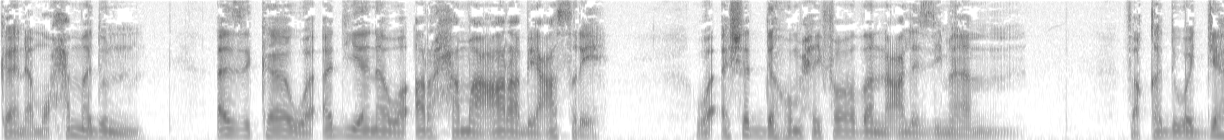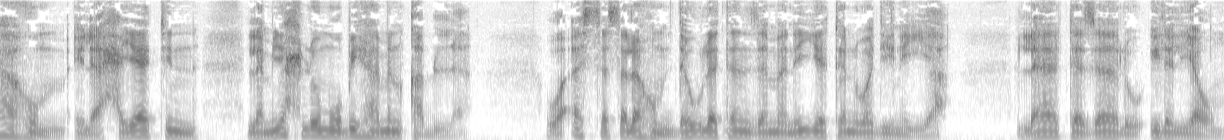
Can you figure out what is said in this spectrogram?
كان محمد اذكى وأدين وأرحم عرب عصره وأشدهم حفاظا على الزمام. فقد وجههم إلى حياة لم يحلموا بها من قبل وأسس لهم دولة زمنية ودينية لا تزال إلى اليوم.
